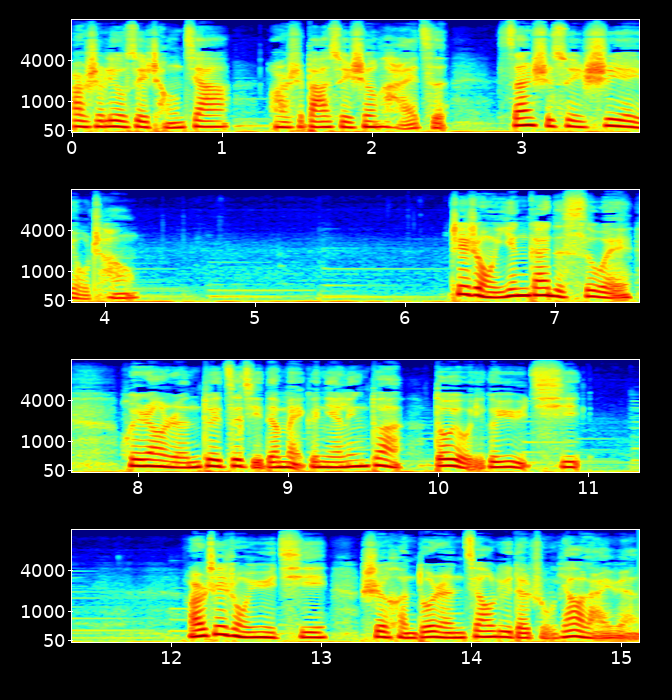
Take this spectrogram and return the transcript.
二十六岁成家，二十八岁生孩子，三十岁事业有成。这种应该的思维会让人对自己的每个年龄段都有一个预期，而这种预期是很多人焦虑的主要来源。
